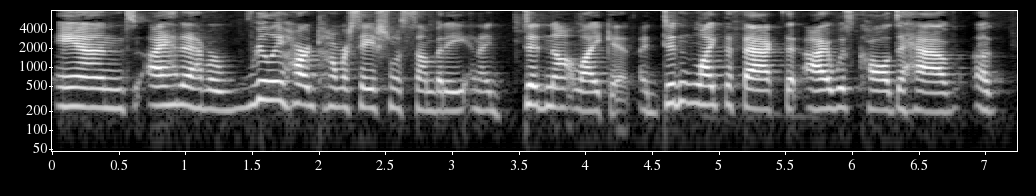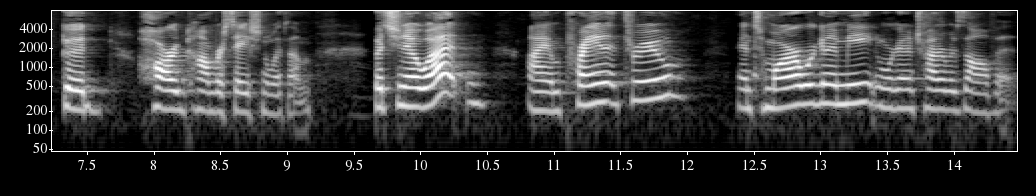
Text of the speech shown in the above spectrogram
And I had to have a really hard conversation with somebody, and I did not like it. I didn't like the fact that I was called to have a good, hard conversation with them. But you know what? I am praying it through, and tomorrow we're going to meet and we're going to try to resolve it.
